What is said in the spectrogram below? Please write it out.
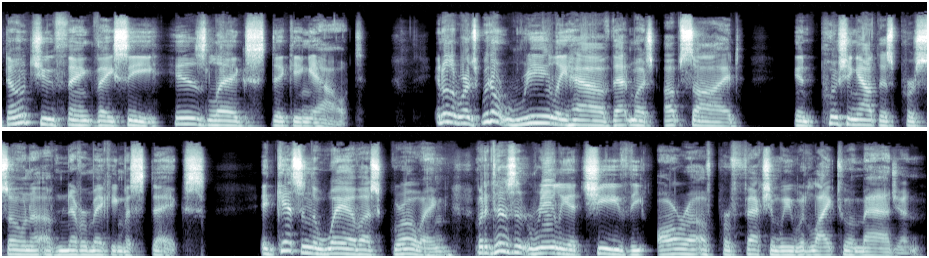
don't you think they see his legs sticking out? In other words, we don't really have that much upside in pushing out this persona of never making mistakes. It gets in the way of us growing, but it doesn't really achieve the aura of perfection we would like to imagine.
